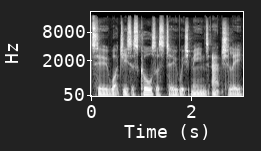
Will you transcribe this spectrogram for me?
to what Jesus calls us to, which means actually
